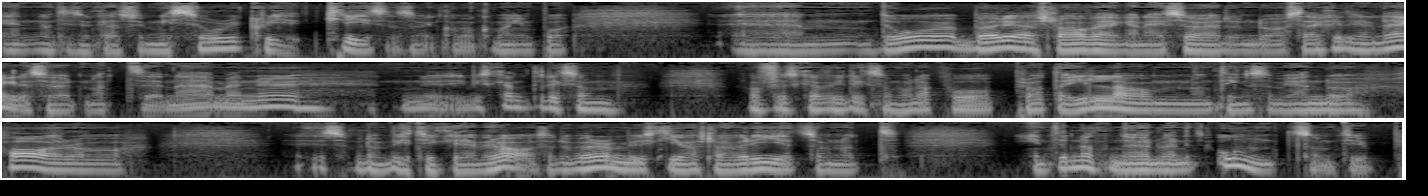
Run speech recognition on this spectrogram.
en, något som kallas för Missouri-krisen som vi kommer att komma in på Eh, då börjar slavägarna i södern då, särskilt i den lägre södern, att eh, nej men nu, nu, vi ska inte liksom, varför ska vi liksom hålla på och prata illa om någonting som vi ändå har och eh, som de, vi tycker är bra. Så då börjar de beskriva slaveriet som något inte något nödvändigt ont som typ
